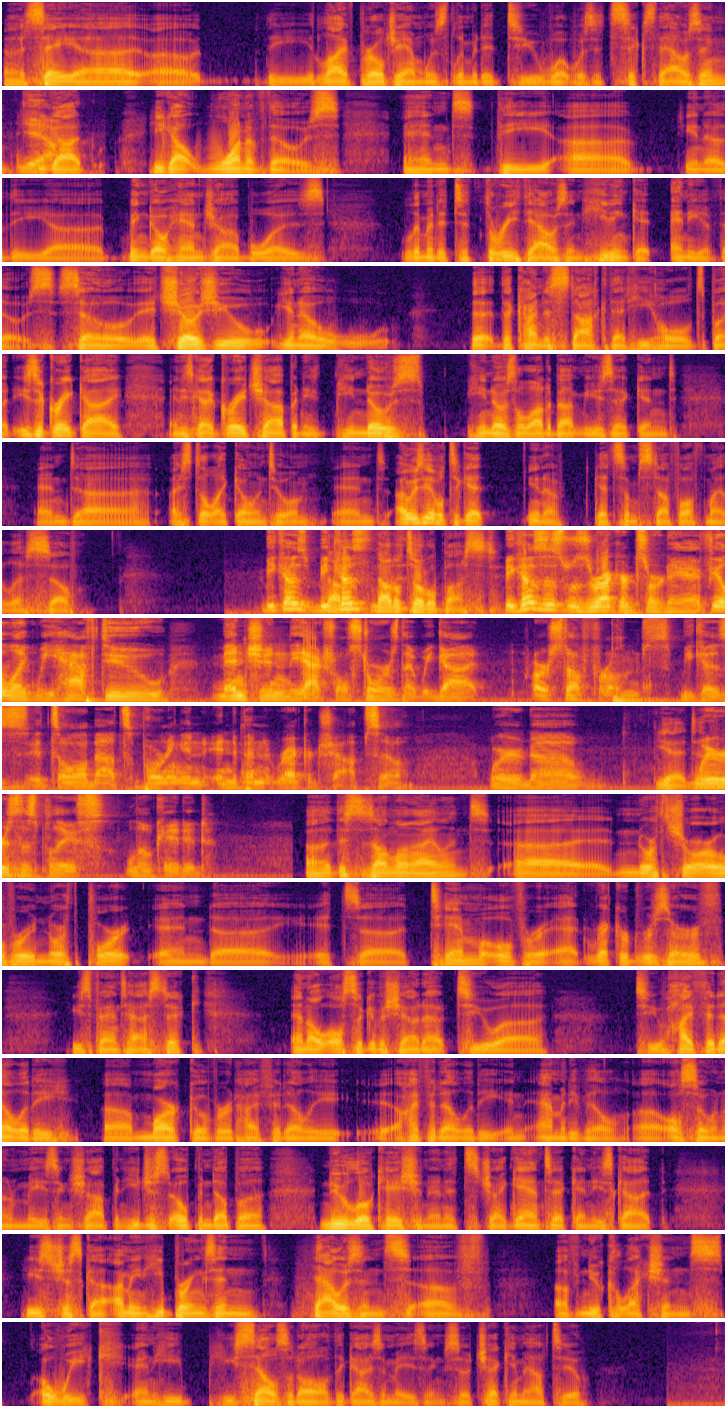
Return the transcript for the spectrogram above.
Uh, say uh, uh, the live Pearl Jam was limited to what was it six thousand. Yeah. He got he got one of those, and the uh, you know the uh, Bingo hand job was limited to three thousand. He didn't get any of those, so it shows you you know the the kind of stock that he holds. But he's a great guy, and he's got a great shop, and he he knows he knows a lot about music, and and uh, I still like going to him. And I was able to get you know get some stuff off my list. So because because not a total bust. because this was record store day, I feel like we have to mention the actual stores that we got our stuff from because it's all about supporting an independent record shop. So, where uh, Yeah. where is this place located? Uh, this is on Long Island, uh, North Shore over in Northport, and uh, it's uh, Tim over at Record Reserve. He's fantastic, and I'll also give a shout out to uh, to High Fidelity, uh, Mark over at High Fidelity, High Fidelity in Amityville, uh, also an amazing shop, and he just opened up a new location, and it's gigantic, and he's got, he's just got, I mean, he brings in thousands of of new collections a week, and he he sells it all. The guy's amazing, so check him out too.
